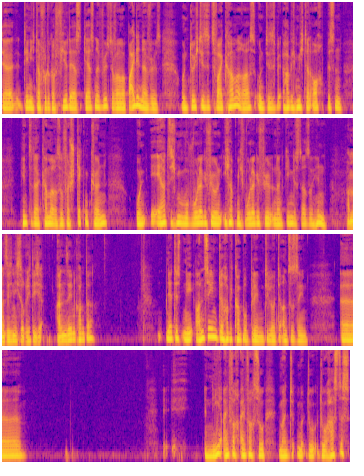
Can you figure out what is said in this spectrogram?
der, den ich da fotografiere, der ist, der ist nervös, da waren wir beide nervös. Und durch diese zwei Kameras und dieses habe ich mich dann auch ein bisschen hinter der Kamera so verstecken können. Und er hat sich wohler gefühlt und ich habe mich wohler gefühlt und dann ging das da so hin. Weil man sich nicht so richtig ansehen konnte? Nee, das, nee ansehen, da habe ich kein Problem, die Leute anzusehen. Äh, Nee, einfach, einfach so, man, du, du hast es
